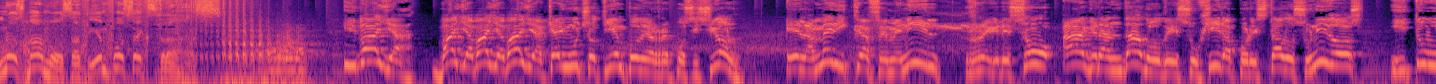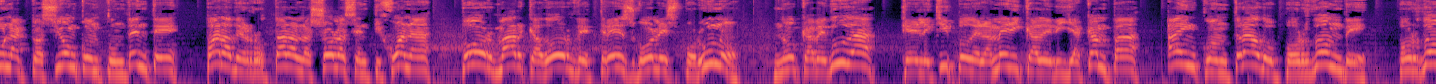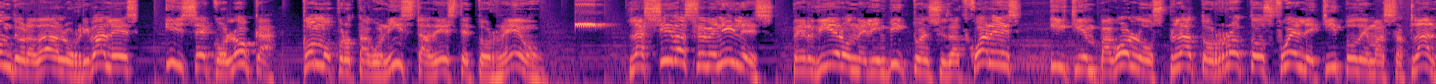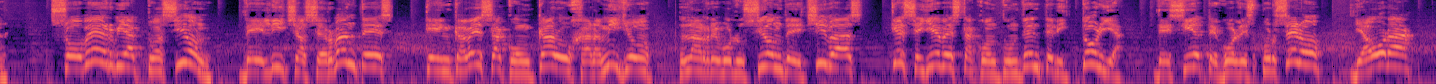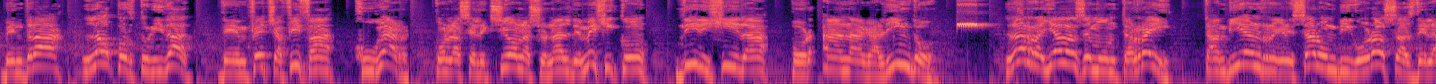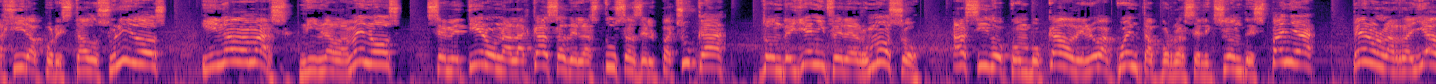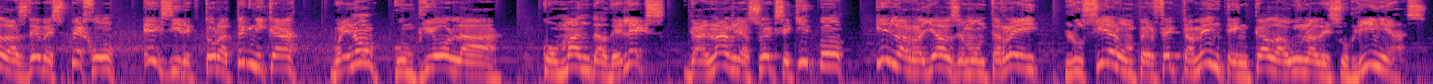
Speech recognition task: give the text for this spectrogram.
Nos vamos a tiempos extras. Y vaya, vaya, vaya, vaya, que hay mucho tiempo de reposición. El América Femenil regresó agrandado de su gira por Estados Unidos y tuvo una actuación contundente para derrotar a las Cholas en Tijuana por marcador de tres goles por uno. No cabe duda que el equipo del América de Villacampa ha encontrado por dónde, por dónde horadar a los rivales y se coloca como protagonista de este torneo. Las Chivas femeniles perdieron el invicto en Ciudad Juárez y quien pagó los platos rotos fue el equipo de Mazatlán. Soberbia actuación de Licha Cervantes que encabeza con Caro Jaramillo la revolución de Chivas se lleva esta contundente victoria de 7 goles por cero y ahora vendrá la oportunidad de en fecha FIFA jugar con la selección nacional de México dirigida por Ana Galindo. Las Rayadas de Monterrey también regresaron vigorosas de la gira por Estados Unidos y nada más ni nada menos se metieron a la casa de las Tuzas del Pachuca donde Jennifer Hermoso ha sido convocada de nueva cuenta por la selección de España, pero las rayadas de Espejo, exdirectora técnica, bueno, cumplió la comanda del ex, ganarle a su ex equipo, y las rayadas de Monterrey lucieron perfectamente en cada una de sus líneas.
